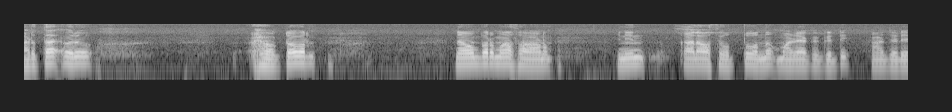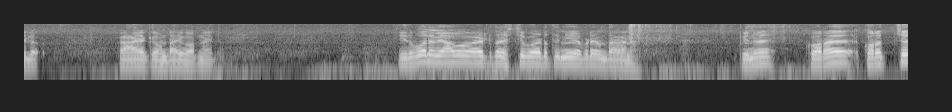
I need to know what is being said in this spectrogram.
അടുത്ത ഒരു ഒക്ടോബർ നവംബർ മാസമാണ്. ഇനിയും കാലാവസ്ഥ ഒത്തു വന്ന് മഴയൊക്കെ കിട്ടി. ആ ചെടിയിൽ കായൊക്കെ ഉണ്ടായി പറഞ്ഞത് ഇതുപോലെ വ്യാപകമായിട്ട് നശിച്ചു പോയിടത്ത് ഇനി എവിടെ ഉണ്ടാകാനാണ് പിന്നെ കുറേ കുറച്ച്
